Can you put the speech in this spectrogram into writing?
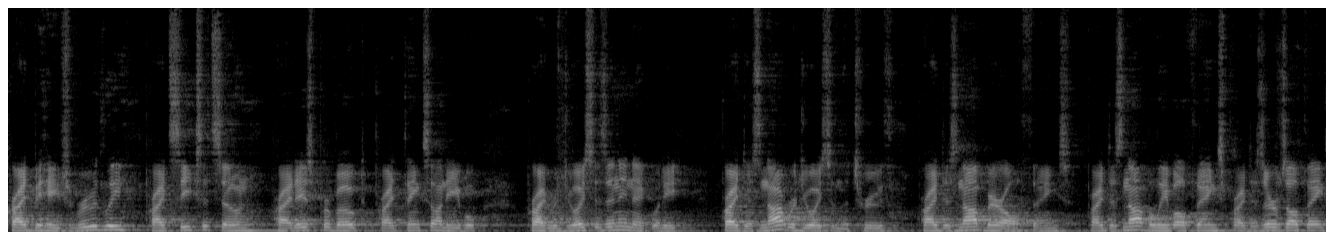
Pride behaves rudely. Pride seeks its own. Pride is provoked. Pride thinks on evil. Pride rejoices in iniquity. Pride does not rejoice in the truth. Pride does not bear all things. Pride does not believe all things. Pride deserves all things.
